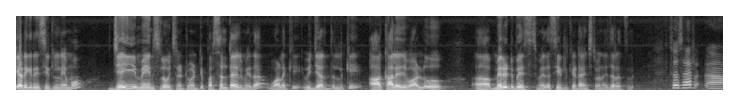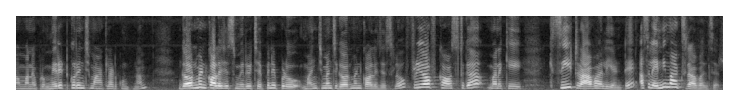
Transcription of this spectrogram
కేటగిరీ సీట్లనేమో జేఈ మెయిన్స్లో వచ్చినటువంటి పర్సంటైల్ మీద వాళ్ళకి విద్యార్థులకి ఆ కాలేజీ వాళ్ళు మెరిట్ బేసిస్ మీద సీట్లు కేటాయించడం అనేది జరుగుతుంది. సో సార్ మనం ఇప్పుడు మెరిట్ గురించి మాట్లాడుకుంటున్నాం. గవర్నమెంట్ కాలేజెస్ మీరు చెప్పిన ఇప్పుడు మంచి మంచి గవర్నమెంట్ కాలేజెస్లో ఫ్రీ ఆఫ్ కాస్ట్గా మనకి సీట్ రావాలి అంటే అసలు ఎన్ని మార్క్స్ రావాలి సార్?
